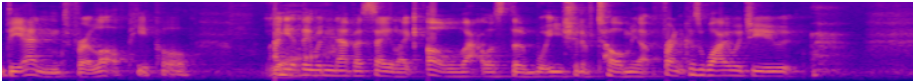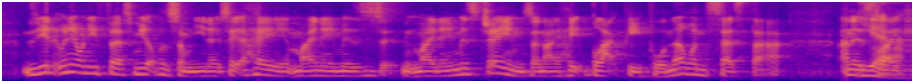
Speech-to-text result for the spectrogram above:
the end for a lot of people. And yet they would never say like, "Oh, that was the what you should have told me up front." Because why would you? You know, when you first meet up with someone, you don't say, "Hey, my name is my name is James, and I hate black people." No one says that, and it's Yeah. like,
